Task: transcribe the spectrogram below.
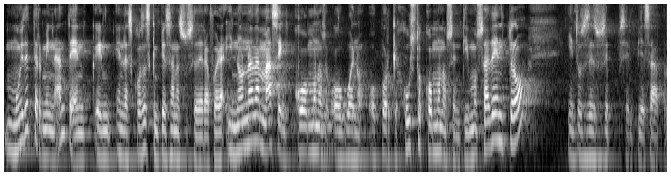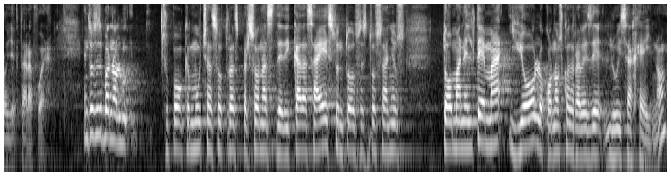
muy determinante en, las cosas que empiezan a suceder afuera y no nada más en cómo nos, o bueno, o porque justo cómo nos sentimos adentro y entonces eso se, se empieza a proyectar afuera. Entonces, bueno, supongo que muchas otras personas dedicadas a esto en todos estos años toman el tema y yo lo conozco a través de Luisa Hay, ¿no?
